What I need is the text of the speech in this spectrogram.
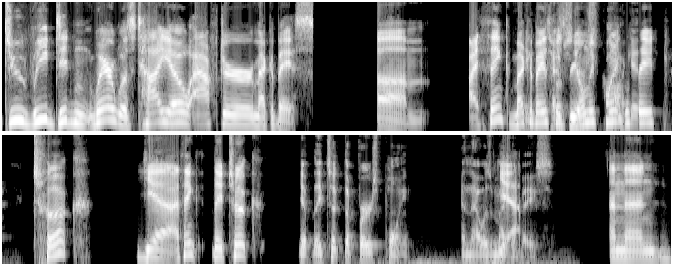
Dude, we didn't where was Tayo after MEKA Base? Um I think MEKA In Base was the only point that they took. Yeah, I think they took Yep, they took the first point, and that was MEKA Yeah. Base. and then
